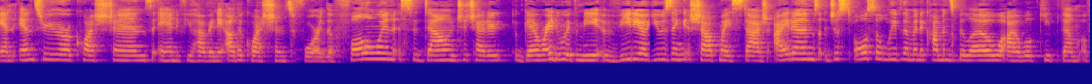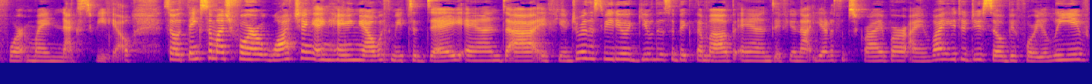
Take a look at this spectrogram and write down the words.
and answer your questions. And if you have any other questions for the following sit down, to chat, get ready with me video using Shop My Stash items, just also leave them in the comments below. I will keep them for my next video. So thanks so much for watching and hanging out with me today. And uh, if you enjoyed this video, give this a big thumb up. And if you're not yet a subscriber, I invite you to do so before you leave.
